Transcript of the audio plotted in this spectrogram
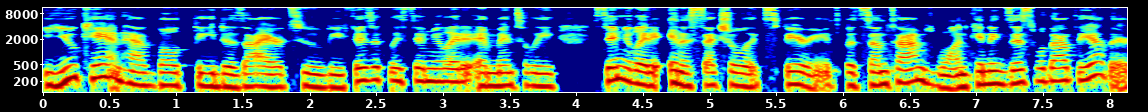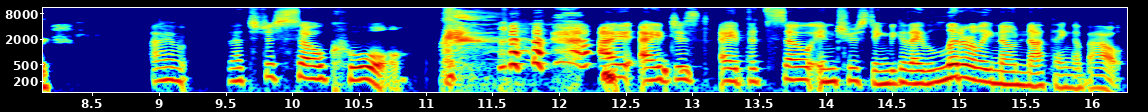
you can have both the desire to be physically stimulated and mentally stimulated in a sexual experience but sometimes one can exist without the other I'm that's just so cool. I I just I that's so interesting because I literally know nothing about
